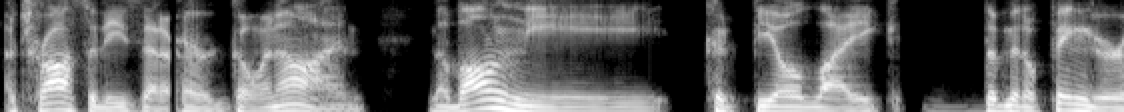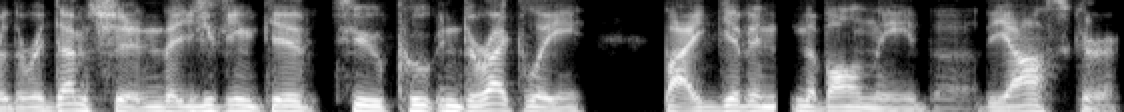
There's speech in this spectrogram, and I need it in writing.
atrocities that are going on. Navalny could feel like the middle finger, the redemption that you can give to Putin directly by giving Navalny the, the Oscar.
